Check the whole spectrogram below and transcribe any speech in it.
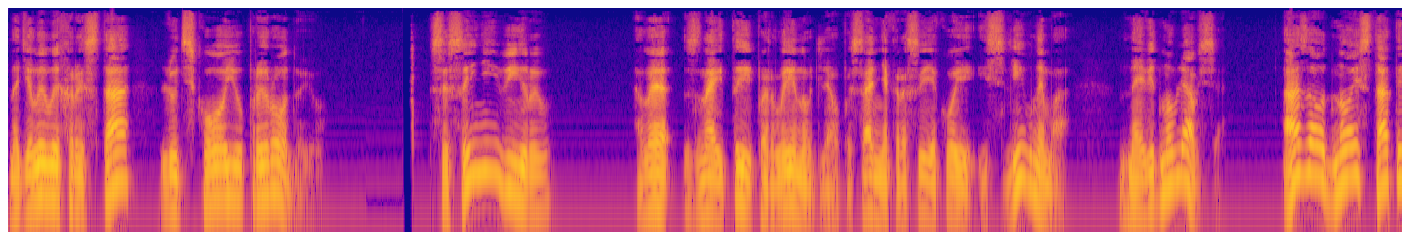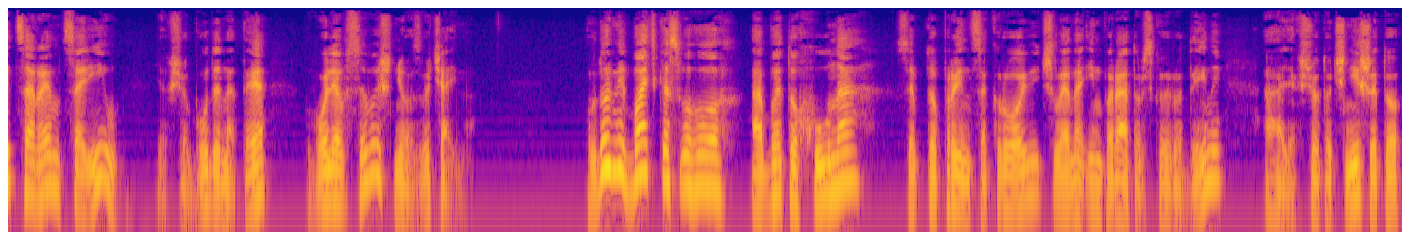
наділили Христа людською природою. Сисиній вірив, але знайти перлину для описання краси якої і слів нема, не відмовлявся, а заодно й стати царем царів, якщо буде на те воля Всевишнього, звичайно. В домі батька свого Абето Хуна, себто принца крові, члена імператорської родини, а якщо точніше, то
